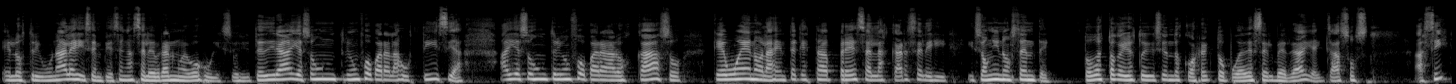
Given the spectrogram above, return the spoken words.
en los tribunales y se empiecen a celebrar nuevos juicios. Y usted dirá, ay, eso es un triunfo para la justicia, ay, eso es un triunfo para los casos, qué bueno, la gente que está presa en las cárceles y, y son inocentes. Todo esto que yo estoy diciendo es correcto, puede ser verdad y hay casos así.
